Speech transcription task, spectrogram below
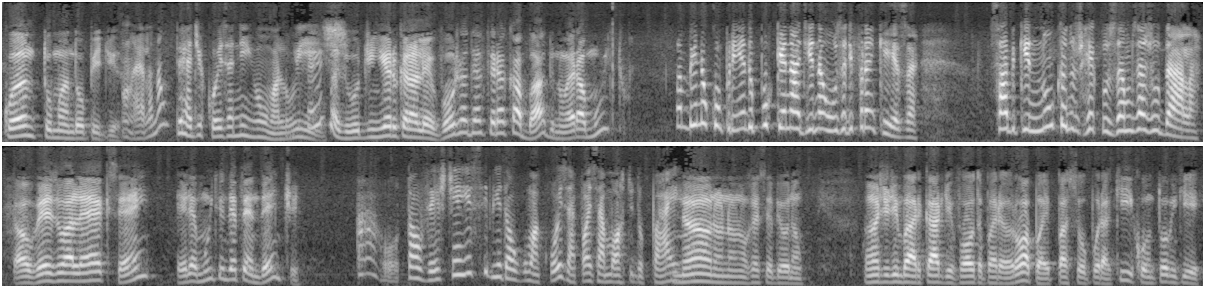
quanto mandou pedir? Ela não perde coisa nenhuma, Luiz. É, mas o dinheiro que ela levou já deve ter acabado, não era muito. Também não compreendo por que Nadir não usa de franqueza. Sabe que nunca nos recusamos a ajudá-la. Talvez o Alex, hein? Ele é muito independente. Ah, ou talvez tenha recebido alguma coisa após a morte do pai. Não, não, não, não recebeu não. Antes de embarcar de volta para a Europa, passou por aqui e contou-me que,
